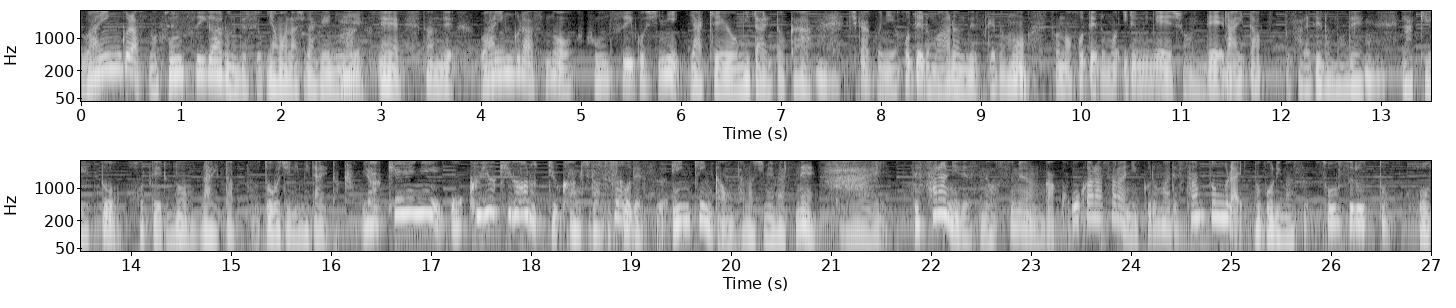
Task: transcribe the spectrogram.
ワイングラスの噴水があるんですよ。山梨だけに、はい。えーなんでワイングラスの噴水越しに夜景を見たりとか近くにホテルもあるんですけどもそのホテルもイルミネーションでライトアップされてるのでうん。夜景とホテルのライトアップを同時に見たりとか。夜景に奥行きがあるっていう感じなんですか？そうです。遠近感を楽しめますね。はい。でさらにですねおすすめなのがここからさらに車で3分ぐらい登ります。そうするとほっ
